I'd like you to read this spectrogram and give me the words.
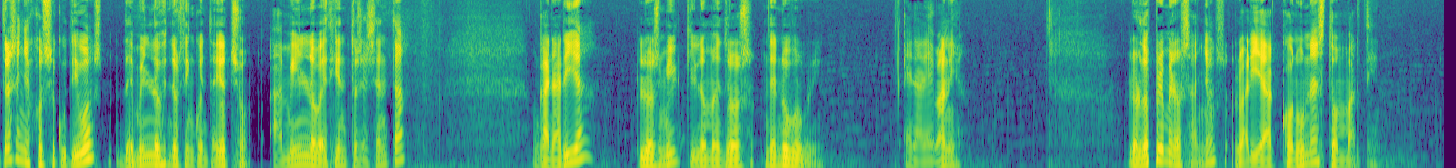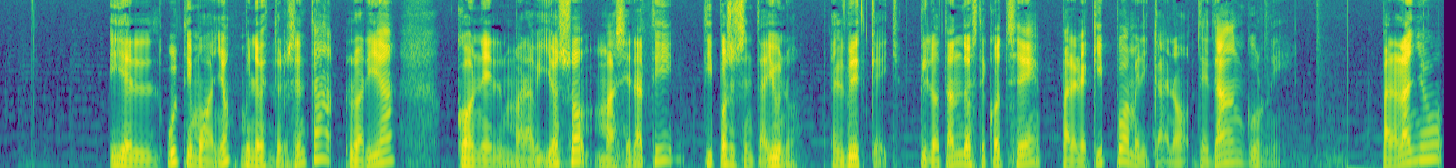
tres años consecutivos, de 1958 a 1960, ganaría los 1000 kilómetros de Nürburgring, en Alemania. Los dos primeros años lo haría con una Aston Martin. Y el último año, 1960, lo haría con el maravilloso Maserati tipo 61, el Brickcage, pilotando este coche para el equipo americano de Dan Gurney. Para el año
